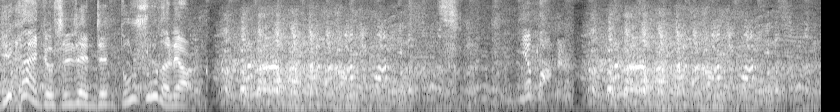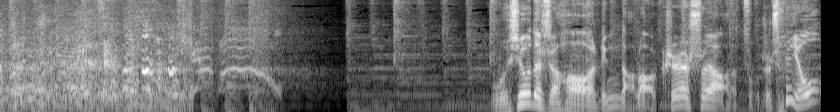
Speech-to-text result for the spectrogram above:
一看就是认真读书的料。午休的时候，领导唠嗑说要组织春游，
